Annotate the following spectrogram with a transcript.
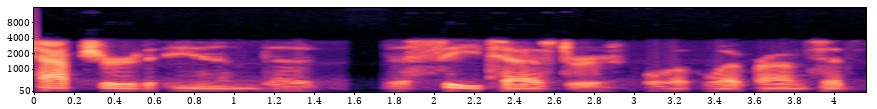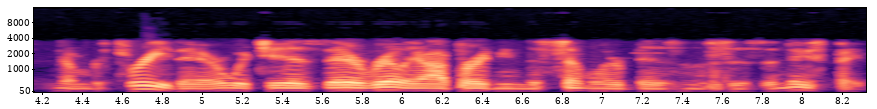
captured in the the C test or what Ron said, number three there, which is they're really operating the similar business as the newspaper.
